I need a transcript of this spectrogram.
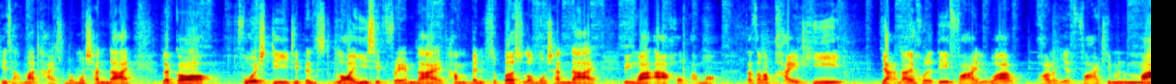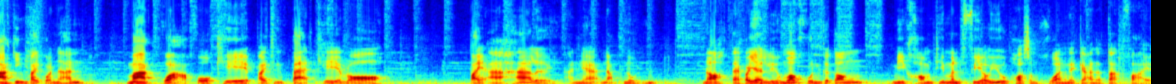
ที่สามารถถ่าย slow motion ได้ แล้วก็ Full HD ที่เป็น 120 เฟรมได้ ทำเป็น Super Slow Motion ได้ วิ่งว่า R6 อะเหมาะ แต่สำหรับใครที่อยากได้ Quality ไฟล์หรือว่าความละเอียดไฟล์ที่มันมากยิ่งไปกว่านั้น มากกว่า 4K ไปถึง 8K RAW ไป R5 เลย อันนี้หนับหนุนเนาะแต่ก็อย่าลืมว่าคุณก็ต้องมีคอมที่มันเฟี้ยวอยู่พอสมควรในการจะตัดไฟล์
